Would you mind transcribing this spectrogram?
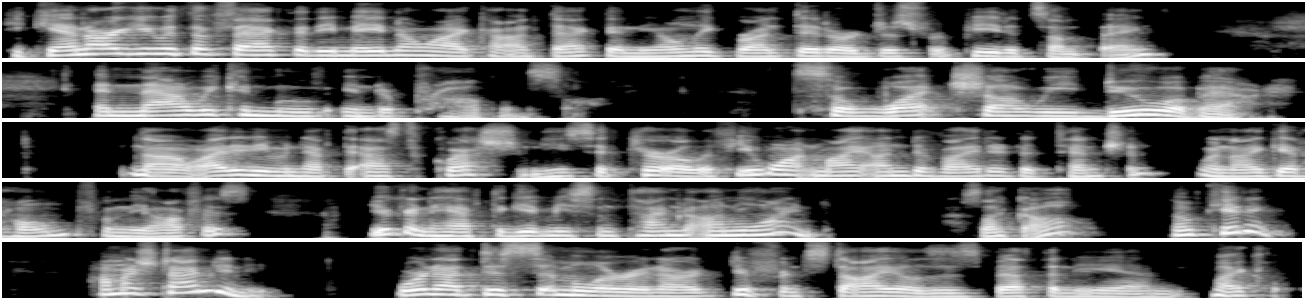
He can't argue with the fact that he made no eye contact and he only grunted or just repeated something. And now we can move into problem solving. So, what shall we do about it? Now, I didn't even have to ask the question. He said, Carole, if you want my undivided attention when I get home from the office, you're going to have to give me some time to unwind. I was like, oh, no kidding. How much time do you need? We're not dissimilar in our different styles as Bethany and Michael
